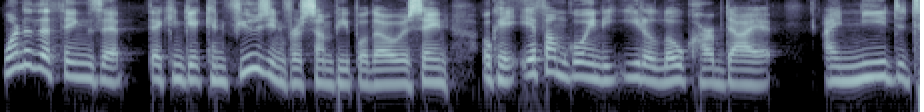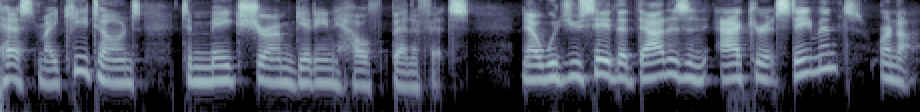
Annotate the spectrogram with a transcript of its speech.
one of the things that that can get confusing for some people though is saying, okay, if I'm going to eat a low carb diet I need to test my ketones to make sure I'm getting health benefits. Now, would you say that that is an accurate statement or not?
